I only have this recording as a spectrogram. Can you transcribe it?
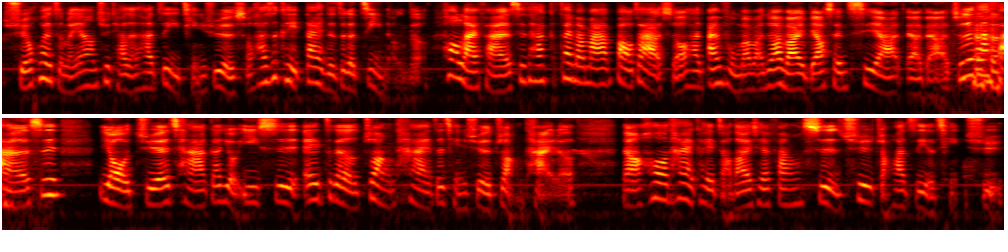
学会怎么样去调整他自己情绪的时候，他是可以带着这个技能的。后来反而是他在妈妈爆炸的时候，他安抚妈妈，就妈妈也不要生气啊，这样这样，就是他反而是。有觉察跟有意识，哎，这个状态，这情绪的状态了，然后他也可以找到一些方式去转化自己的情绪。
